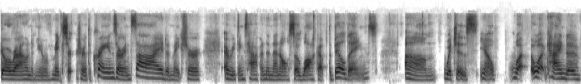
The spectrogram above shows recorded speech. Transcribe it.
go around and you know make sure, sure, the cranes are inside and make sure everything's happened and then also lock up the buildings um, which is you know what what kind of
